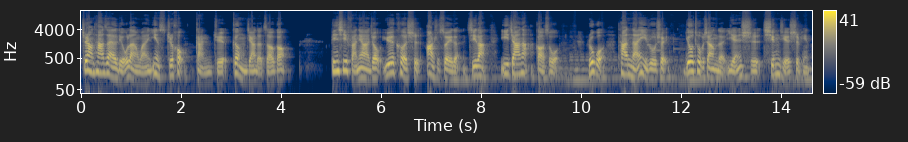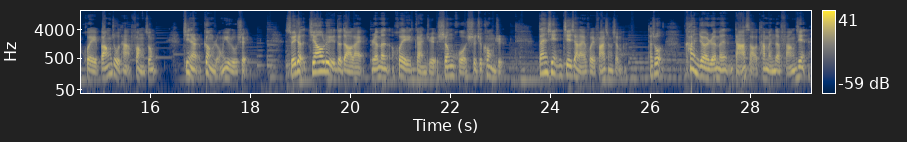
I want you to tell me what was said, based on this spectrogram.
这让他在浏览完 ins 之后感觉更加的糟糕。”宾夕法尼亚州约克市二十岁的基拉伊扎纳告诉我：“如果他难以入睡，YouTube 上的延时清洁视频会帮助他放松，进而更容易入睡。”随着焦虑的到来，人们会感觉生活失去控制，担心接下来会发生什么。他说：“看着人们打扫他们的房间，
